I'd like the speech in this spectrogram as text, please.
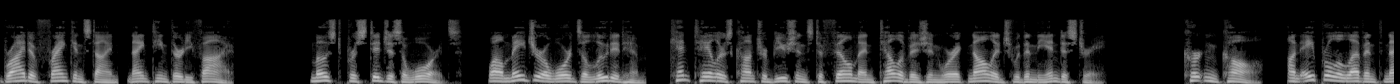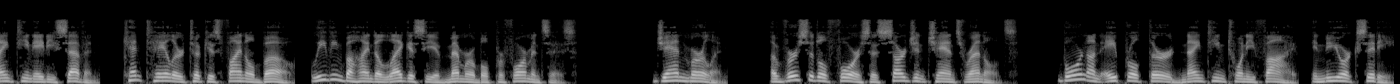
Bride of Frankenstein, 1935. Most prestigious awards. While major awards eluded him, Kent Taylor's contributions to film and television were acknowledged within the industry. Curtain Call. On April 11, 1987, Kent Taylor took his final bow, leaving behind a legacy of memorable performances. Jan Merlin. A versatile force as Sergeant Chance Reynolds. Born on April 3, 1925, in New York City,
